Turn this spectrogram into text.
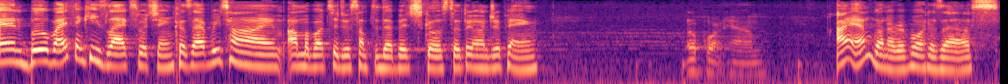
And Boob, I think he's lag switching because every time I'm about to do something, that bitch goes to 300 ping. Report him. I am gonna report his ass.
